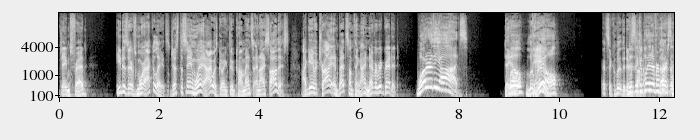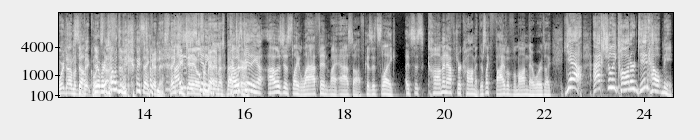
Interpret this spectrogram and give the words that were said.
James Fred. He deserves more accolades, just the same way I was going through comments and I saw this. I gave it a try and bet something I never regretted. What are the odds? Dale well, LaRue. Dale, It's a completely this different is a completely comment. different That- person. We're done with So, the Bitcoin yeah, We're stuff. done with the Bitcoin Thank stuff. goodness. Thank I you, was just Dale, for getting bringing a- us back I to was Earth. getting, a, I was just like laughing my ass off because it's like it's just comment after comment. There's like five of them on there where it's like, yeah, actually, Connor did help me.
